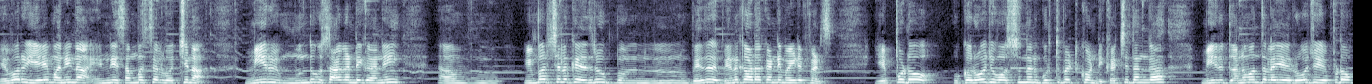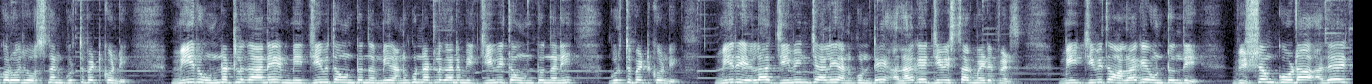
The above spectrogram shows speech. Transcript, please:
ఎవరు ఏమనినా ఎన్ని సమస్యలు వచ్చినా మీరు ముందుకు సాగండి కానీ విమర్శలకు ఎదురు వెనకాడకండి మై డియర్ ఫ్రెండ్స్ ఎప్పుడో ఒక రోజు వస్తుందని గుర్తుపెట్టుకోండి. ఖచ్చితంగా మీరు ధనవంతులయ్యే రోజు ఎప్పుడో ఒక రోజు వస్తుందని గుర్తుపెట్టుకోండి. మీరు ఉన్నట్లుగానే మీ జీవితం ఉంటుందని మీరు అనుకున్నట్లుగానే మీ జీవితం ఉంటుందని గుర్తుపెట్టుకోండి. మీరు ఎలా జీవించాలి అనుకుంటే అలాగే జీవిస్తారు మై డియర్ ఫ్రెండ్స్ మీ జీవితం అలాగే ఉంటుంది. విశ్వం కూడా అదే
